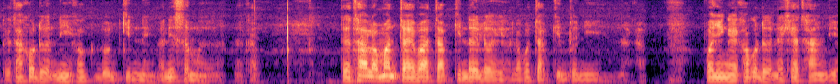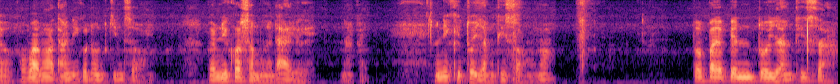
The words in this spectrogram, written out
แต่ถ้าเขาเดินนี่เขาโดนกินหนึ่งอันนี้เสมอนะครับ แต่ถ้าเรามั่นใจว่าจับกินได้เลยเราก็จับกินตัวนี้นะครับ เพราะยังไงเขาก็เดินได้แค่ทางเดียว เพราะว่ามาทางนี้ก็โดนกินสองแบบนี้ก็เสมอได้เลยนะครับ อันนี้คือตัวอย่างที่สองเนาะต่อไปเป็นตัวอย่างที่สาม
